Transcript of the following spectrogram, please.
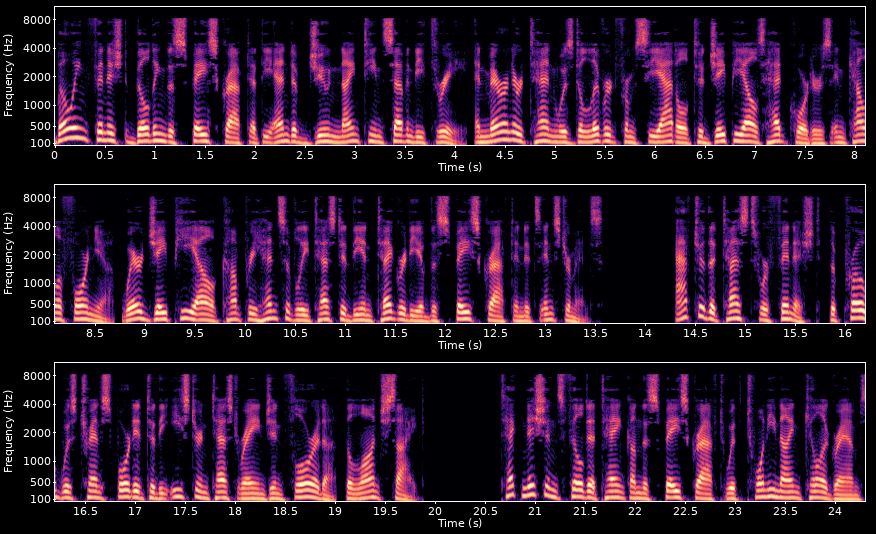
Boeing finished building the spacecraft at the end of June 1973, and Mariner 10 was delivered from Seattle to JPL's headquarters in California, where JPL comprehensively tested the integrity of the spacecraft and its instruments. After the tests were finished, the probe was transported to the Eastern Test Range in Florida, the launch site. Technicians filled a tank on the spacecraft with 29 kilograms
